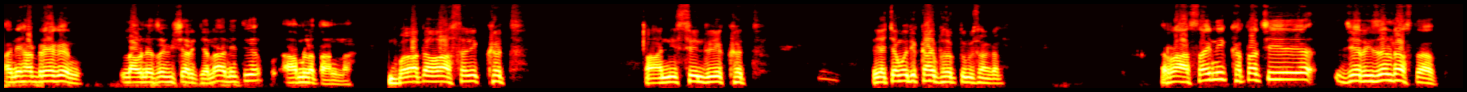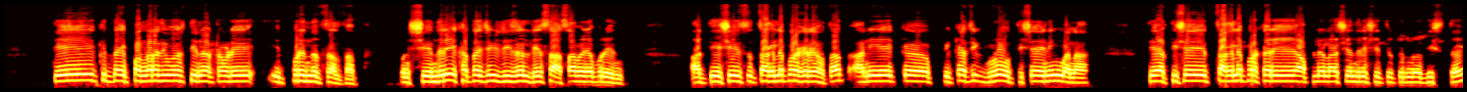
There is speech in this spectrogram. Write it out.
आणि हा ड्रॅगन लावण्याचा विचार केला आणि ते अंमलात आणला. बरं आता रासायनिक खत आणि सेंद्रिय खत याच्यामध्ये काय फरक तुम्ही सांगाल? रासायनिक खताचे जे रिझल्ट असतात ते पंधरा दिवस तीन आठवडे इथपर्यंत चालतात. पण सेंद्रिय खताचे रिझल्ट हे सहा सहा महिन्यापर्यंत अतिशय चांगल्या प्रकारे होतात. आणि एक पिकाची ग्रोथ शायनिंग म्हणा ते अतिशय चांगल्या प्रकारे आपल्याला सेंद्रिय शेतीतून दिसतं.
